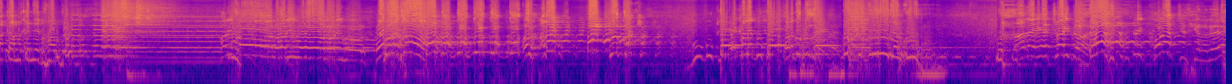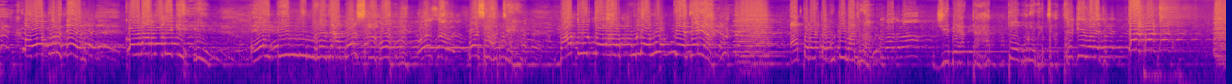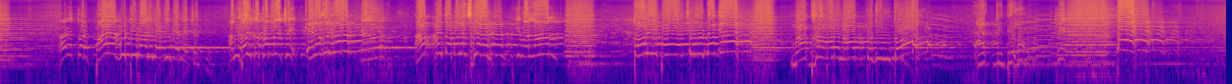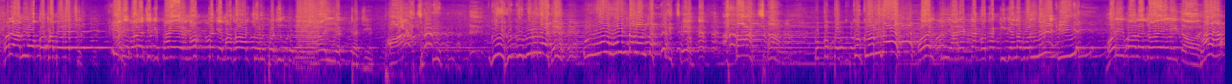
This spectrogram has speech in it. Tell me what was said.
নিয়ে ঘর করব হরি বল হরি বল হরি বল এ বাজো! আবার! গু গু কি? এখানে গু কর, ওখানে গু কর। আরে এ চৈতন তুই খোলাচ্ছিস কেন রে? কড়া বলে কি? এই তিন দিন ধরে যা বর্ষা হচ্ছে বর্ষা হচ্ছে। বাদুর তলার পুলে উঠতে যাই এত একটা গুটি বাজলো জিবে একটা হাত বুড়ো বেচা কি বলেছিস আরে তোর পায়ে গুটি বাজলো জিবে মেছাতি আমি ওই কথা বলেছি। কেন করব কেন? আপনি তো বলেছিলেন। কি বললাম? তলি পায়ে চুল থেকে মাথা দেহ। আরে আমি ও কথা বলেছি। আমি বলেছি কি পায়ের নখ থেকে মাথার চুল পর্যন্ত ওই একটা জীব। আচ্ছা। ওই তুই আরেকটা কথা কি যেন বললি? কি? হরি বলে জয় নিতে হয়। হ্যাঁ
